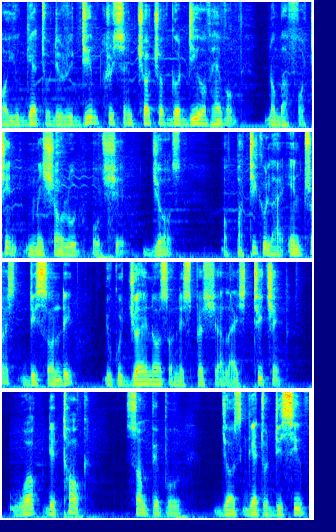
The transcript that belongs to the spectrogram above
or you get to the Redeemed Christian Church of God, Dew of Heaven, number 14, Mission Road, Old Shape, Jos. Of particular interest this Sunday, you could join us on a specialized teaching. Walk the talk. Some people just get to deceive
